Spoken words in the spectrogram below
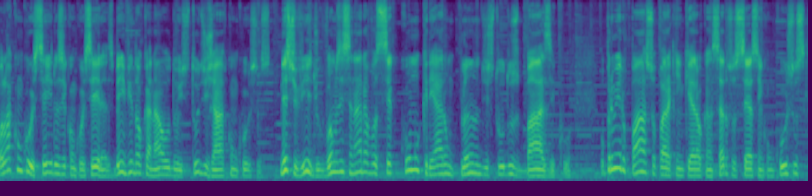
Olá concurseiros e concurseiras, bem-vindo ao canal do Estude Já Concursos. Neste vídeo vamos ensinar a você como criar um plano de estudos básico. O primeiro passo para quem quer alcançar o sucesso em concursos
